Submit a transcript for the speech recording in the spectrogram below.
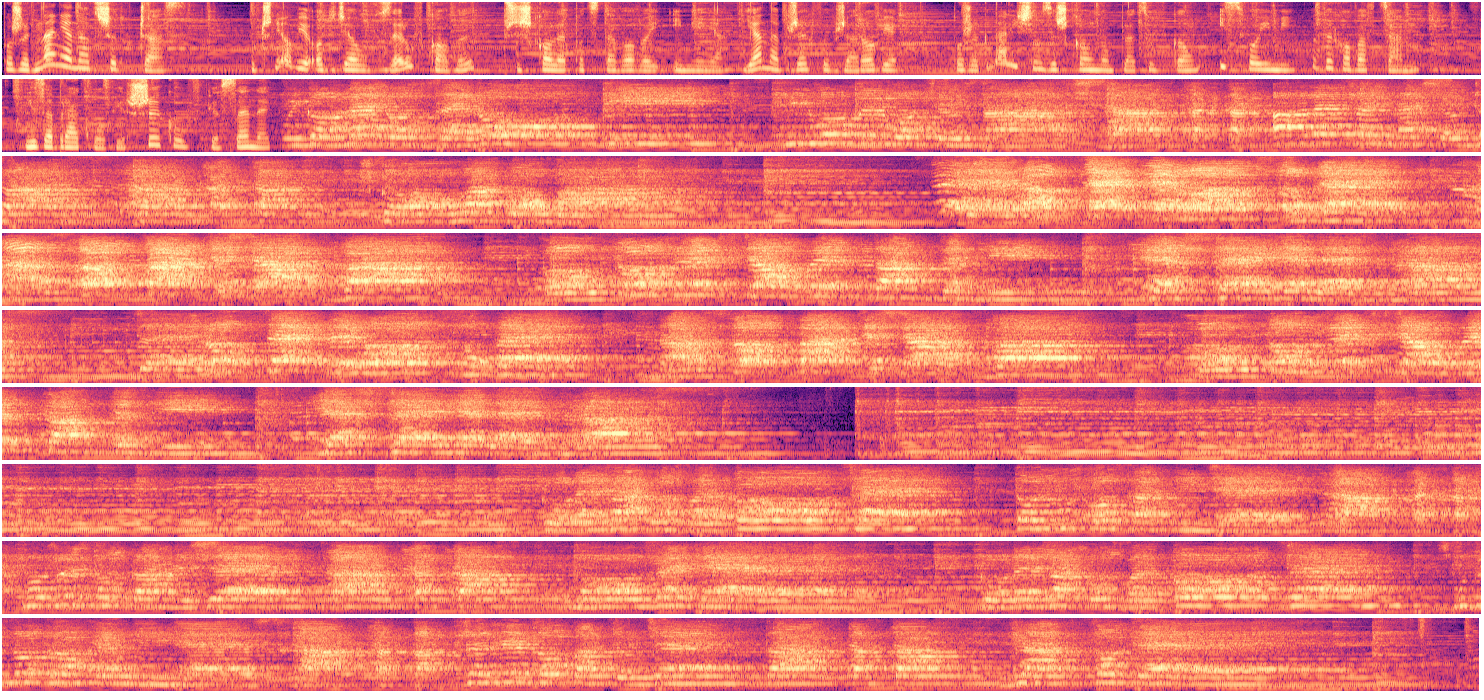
Pożegnania nadszedł czas. Uczniowie oddziałów zerówkowych przy szkole podstawowej imienia Jana Brzechwy w Żarowie pożegnali się ze szkolną placówką i swoimi wychowawcami. Nie zabrakło wierszyków, piosenek,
